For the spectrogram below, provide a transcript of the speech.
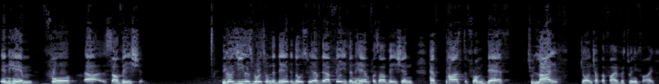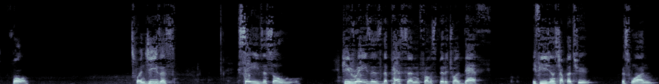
in him for uh, salvation. Because Jesus rose from the dead, those who have their faith in him for salvation have passed from death to life. John chapter 5 verse 25. 4. When Jesus saves a soul, he raises the person from spiritual death. Ephesians chapter 2 verse 1.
